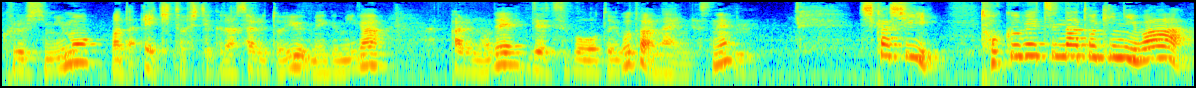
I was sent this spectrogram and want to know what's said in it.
苦しみもまた益としてくださるという恵みがあるので絶望ということはないんですね。しかし特別な時には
